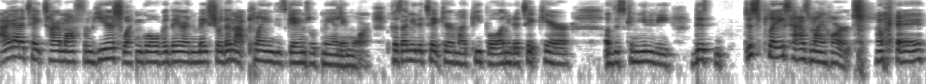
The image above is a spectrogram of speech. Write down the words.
I got to take time off from here so I can go over there and make sure they're not playing these games with me anymore because I need to take care of my people. I need to take care of this community. This, this place has my heart. Okay.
